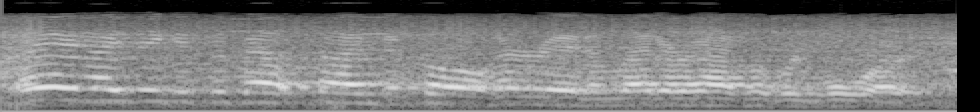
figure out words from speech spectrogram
And I think it's about time to call her in and let her have a reward.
